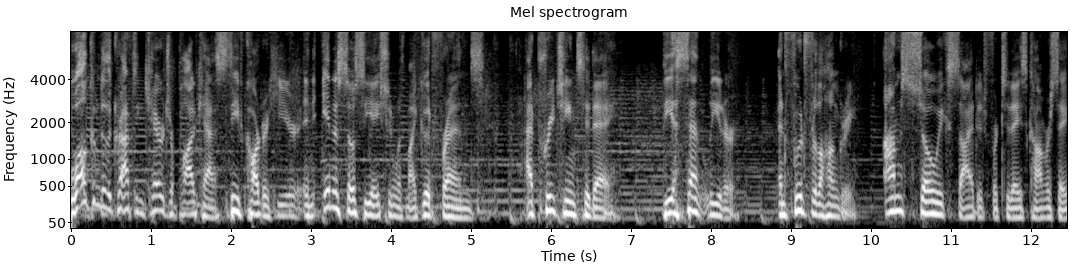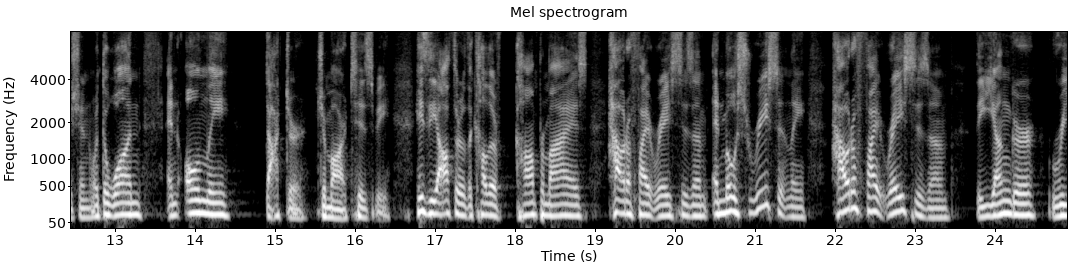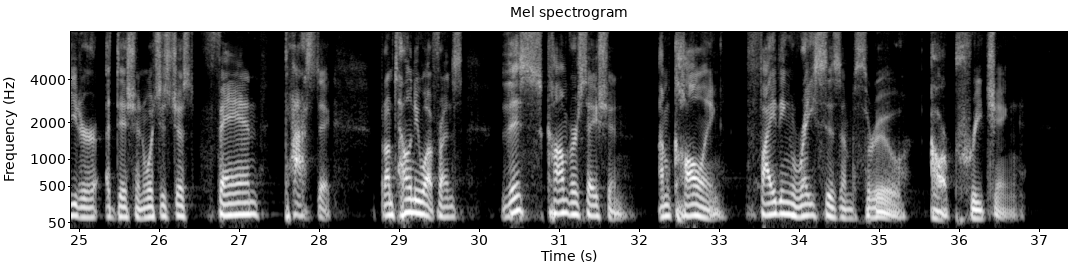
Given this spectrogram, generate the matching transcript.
Welcome to the Crafting Character Podcast. Steve Carter here, and in association with my good friends at Preaching Today, the Ascent Leader, and Food for the Hungry. I'm so excited for today's conversation with the one and only Dr. Jemar Tisby. He's the author of The Color of Compromise, How to Fight Racism, and most recently, How to Fight Racism, the Younger Reader Edition, which is just fantastic. But I'm telling you what, friends, this conversation I'm calling Fighting Racism Through Our Preaching.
